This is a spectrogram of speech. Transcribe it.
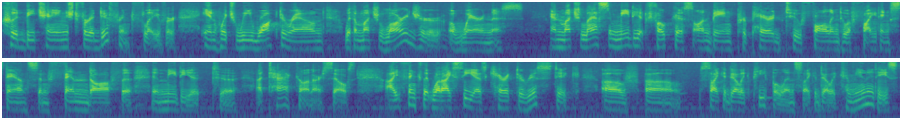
could be changed for a different flavor in which we walked around with a much larger awareness and much less immediate focus on being prepared to fall into a fighting stance and fend off an immediate uh, attack on ourselves. I think that what I see as characteristic of uh, psychedelic people and psychedelic communities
